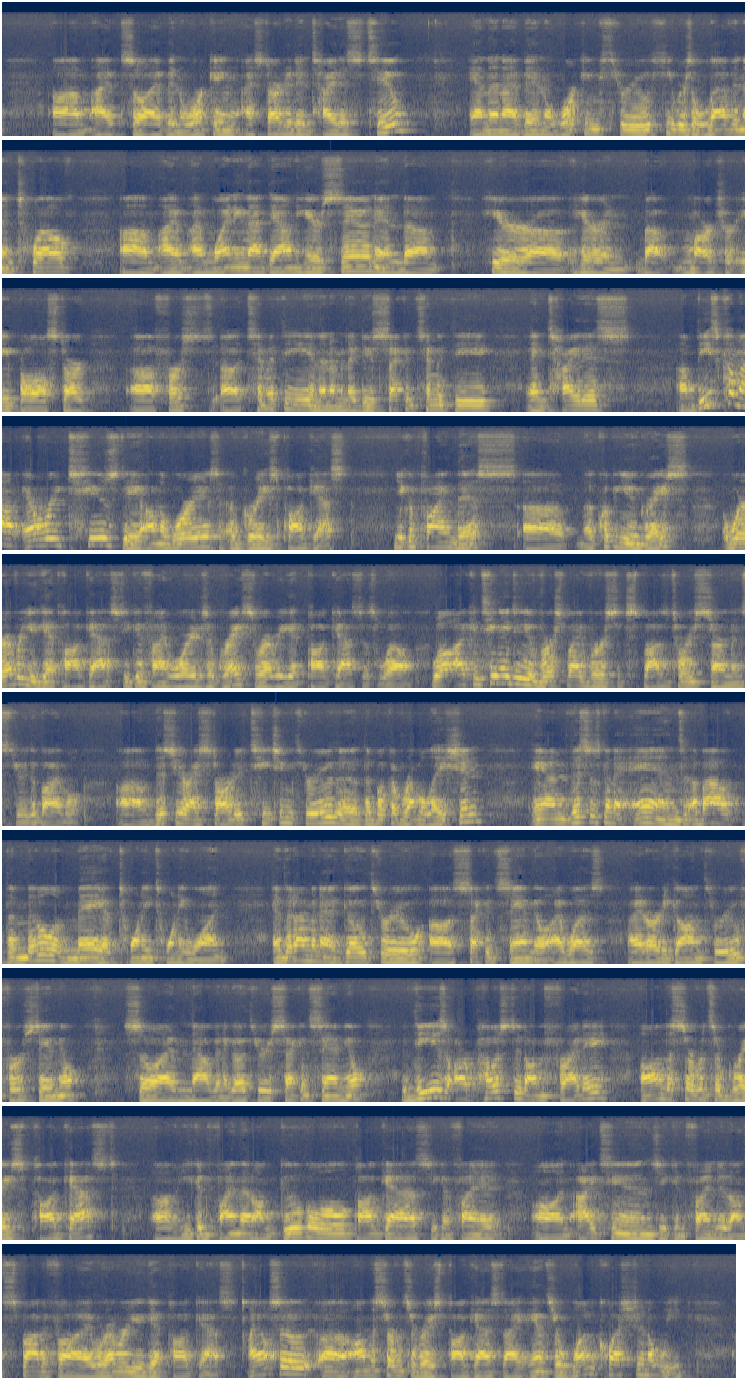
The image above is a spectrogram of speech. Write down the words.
Um, I so I've been working. I started in Titus two, and then I've been working through Hebrews eleven and twelve. Um, I'm I'm winding that down here soon, and um, here uh, here in about March or April, I'll start uh, First uh, Timothy, and then I'm going to do Second Timothy and Titus. Um, these come out every Tuesday on the Warriors of Grace podcast. You can find this, uh, Equipping You in Grace, wherever you get podcasts. You can find Warriors of Grace wherever you get podcasts as well. Well, I continue to do verse by verse expository sermons through the Bible. Um, this year I started teaching through the, the book of Revelation, and this is going to end about the middle of May of 2021. And then I'm going to go through uh, 2 Samuel. I was I had already gone through 1 Samuel, so I'm now going to go through 2 Samuel. These are posted on Friday on the Servants of Grace podcast. Um, you can find that on Google Podcasts. You can find it on iTunes. You can find it on Spotify, wherever you get podcasts. I also, uh, on the Servants of Grace podcast, I answer one question a week.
